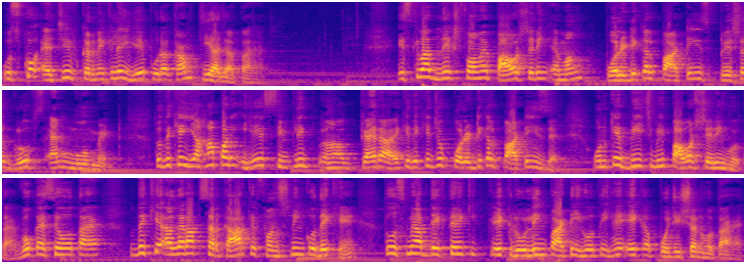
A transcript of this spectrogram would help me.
उसको अचीव करने के लिए यह पूरा काम किया जाता है। इसके बाद नेक्स्ट फॉर्म है power sharing among political parties pressure groups and movement तो देखिए, यहाँ पर ये सिंपली कह रहा है कि देखिए, जो पॉलिटिकल पार्टीज़ है, उनके बीच भी पावर शेयरिंग होता है। वो कैसे होता है? तो देखिए, अगर आप सरकार के फंक्शनिंग को देखें तो उसमें आप देखते हैं कि एक रूलिंग पार्टी होती है, एक अपोजिशन होता है।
